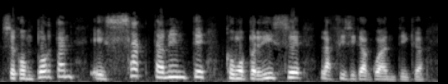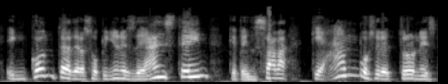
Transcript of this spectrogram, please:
se comportan exactamente como predice la física cuántica, en contra de las opiniones de Einstein, que pensaba que ambos electrones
